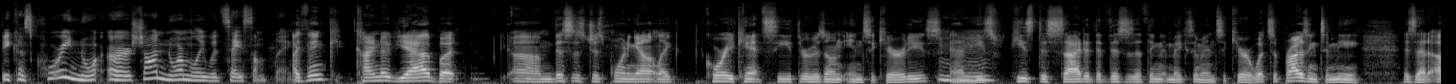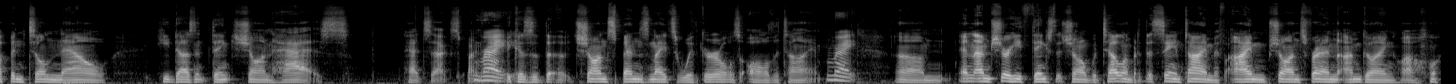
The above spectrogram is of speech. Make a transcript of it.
because Corey nor- or Sean normally would say something. I think kind of, yeah, but um, this is just pointing out like Corey can't see through his own insecurities, and he's he's decided that this is a thing that makes him insecure. What's surprising to me is that up until now, he doesn't think Sean has had sex by now Right. because of the Sean spends nights with girls all the time. right. Um, and I'm sure he thinks that Sean would tell him, but at the same time, if I'm Sean's friend, I'm going, oh,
